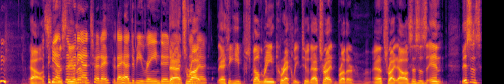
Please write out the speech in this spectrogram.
Alice. You yeah, understand somebody that? on Twitter said I had to be reined in. That's right. I think he spelled rain correctly too. That's right, brother. That's right, Alice. This is and this is.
